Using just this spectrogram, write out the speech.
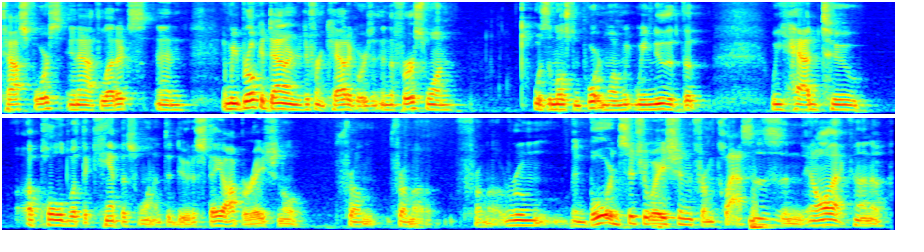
task force in athletics, and and we broke it down into different categories. And the first one was the most important one. We, we knew that the we had to uphold what the campus wanted to do to stay operational from from a from a room and board situation, from classes and, and all that kind of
